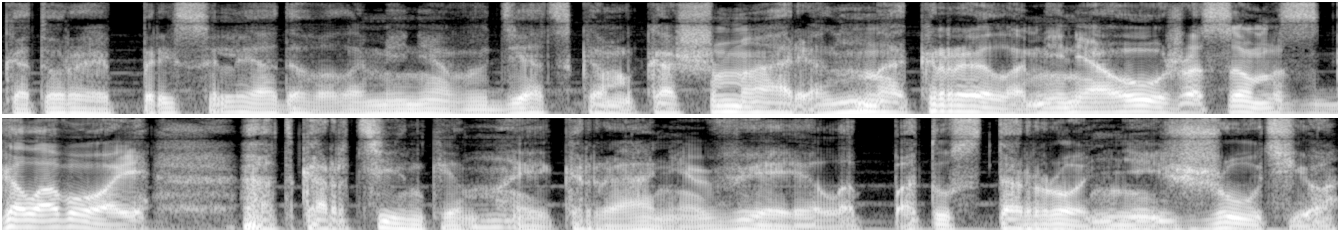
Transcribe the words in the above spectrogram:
которое преследовало меня в детском кошмаре, накрыло меня ужасом с головой. От картинки на экране веяло потусторонней жутью.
